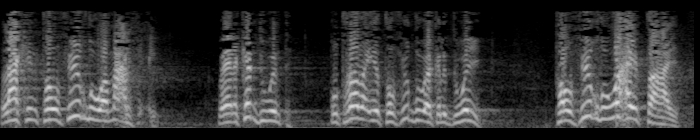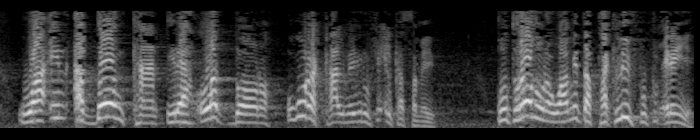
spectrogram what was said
laakiin tawfiiqdu waa maca alficl waana ka duwanta. Qudrada iyo tawfiiqdu waa kala duwanyi tawfiiqdu waxay tahay waa in addoonkan ilaah la doono uguna kaalmeeyo inuu ficilka sameeyo. Qudraduna waa midda takliifku ku xihan yahay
